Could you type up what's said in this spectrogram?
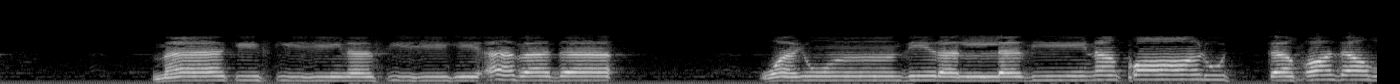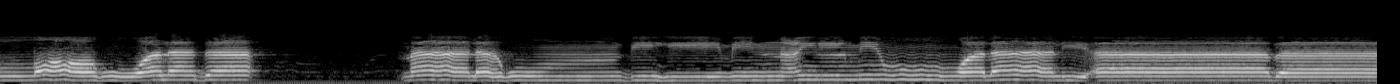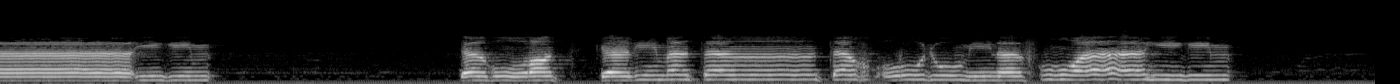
ماكثين فيه أبدا. وينذر الذين قالوا اتخذ الله ولدا. ما لهم به من علم ولا لآبائهم. كبرت كلمة تخرج من أفواههم.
